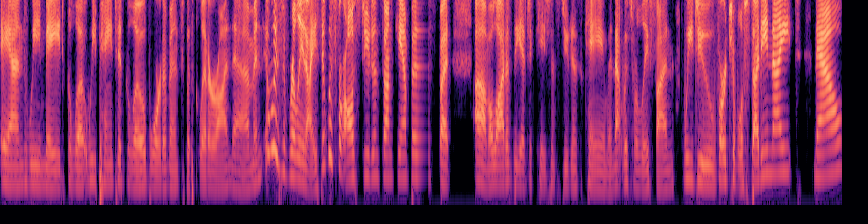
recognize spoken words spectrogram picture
And we made glow, we painted globe ornaments with glitter on them. And it was really nice. It was for all students on campus, but um, a lot of the education students came and that was really fun. We do virtual study night now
